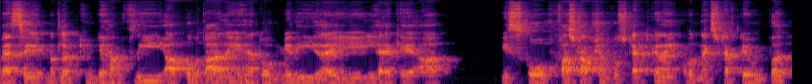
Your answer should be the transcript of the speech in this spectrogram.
वैसे मतलब क्योंकि हम फ्री आपको बता रहे हैं तो मेरी राय यही है कि आप इसको फ़र्स्ट ऑप्शन को सिलेक्ट करें और नेक्स्ट स्टेप के ऊपर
